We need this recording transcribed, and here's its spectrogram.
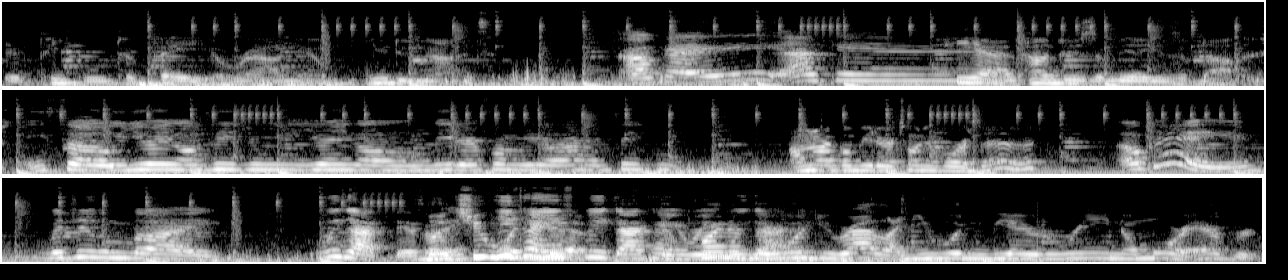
and people to pay around him. You do not. Okay, I can. He has hundreds of millions of dollars. So you ain't gonna teach me. You ain't gonna be there for me to learn how teach me. I'm not gonna be there 24 7. Okay, but you can be like, we got this. But Like, you he can't the, speak. I can't point read. We of the would it. you rather like you wouldn't be able to read no more ever.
